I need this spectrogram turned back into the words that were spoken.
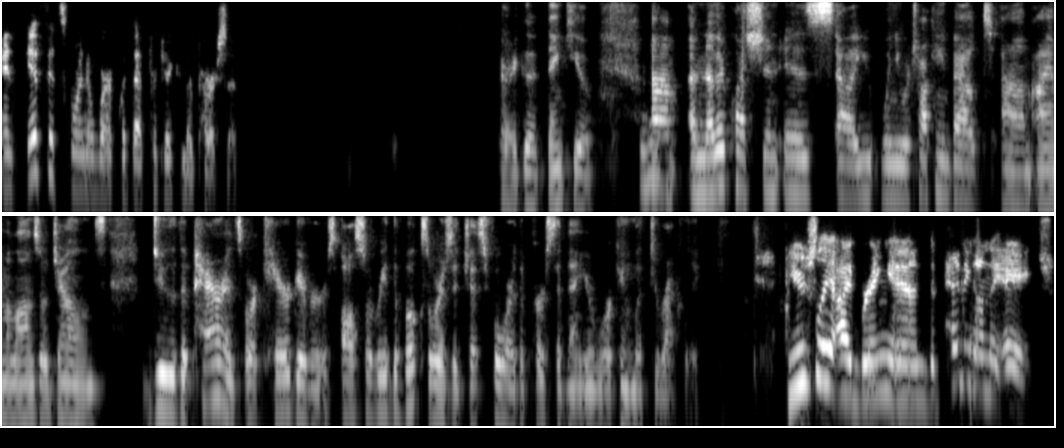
and if it's going to work with that particular person very good, thank you. Mm-hmm. Um, another question is, uh, you, when you were talking about um, I am Alonzo Jones, do the parents or caregivers also read the books, or is it just for the person that you're working with directly? Usually, I bring in, depending on the age.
